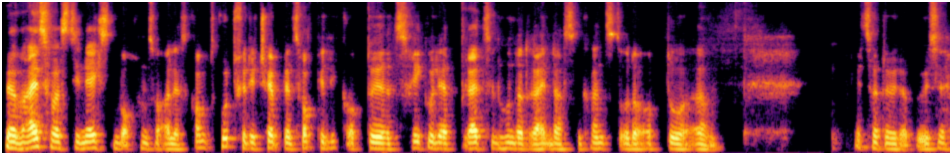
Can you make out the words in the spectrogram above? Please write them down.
Wer weiß, was die nächsten Wochen so alles kommt. Gut für die Champions Hockey League, ob du jetzt regulär 1300 reinlassen kannst oder ob du, ähm, jetzt wird er wieder böse.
